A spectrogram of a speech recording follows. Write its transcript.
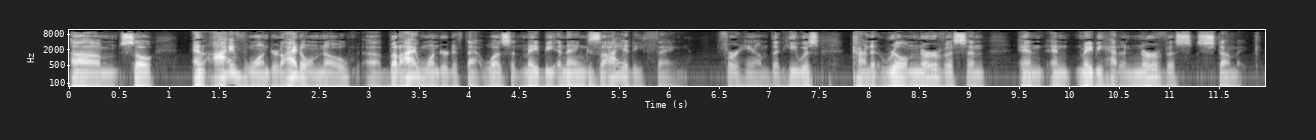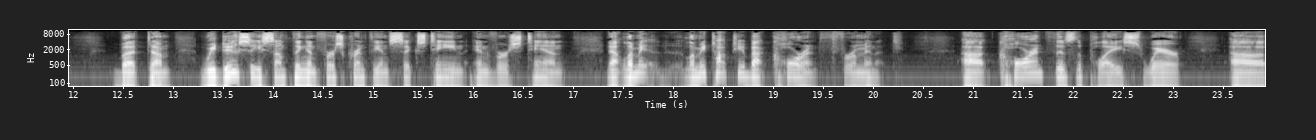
Um, so, and I've wondered, I don't know, uh, but I wondered if that wasn't maybe an anxiety thing for him, that he was kind of real nervous and and, and maybe had a nervous stomach. But um, we do see something in 1 Corinthians 16 and verse 10. Now, let me, let me talk to you about Corinth for a minute. Uh, Corinth is the place where uh,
